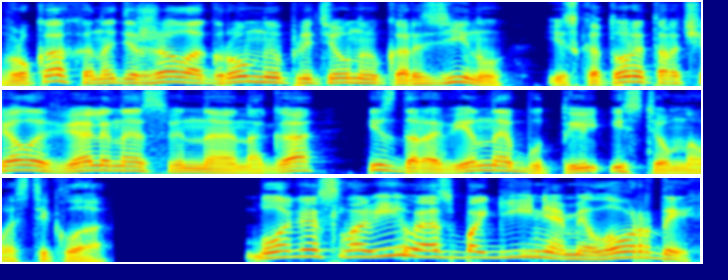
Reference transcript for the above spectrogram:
В руках она держала огромную плетеную корзину, из которой торчала вяленая свиная нога и здоровенная бутыль из темного стекла. «Благослови вас, богиня, милорды!»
